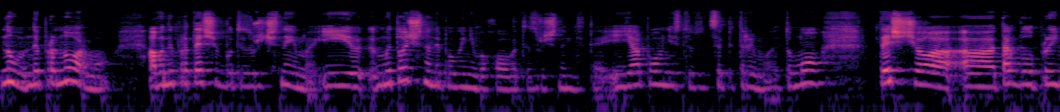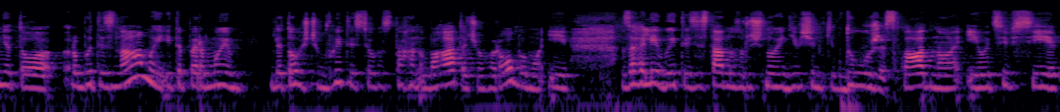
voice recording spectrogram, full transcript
Ну, не про норму, а вони про те, щоб бути зручними. І ми точно не повинні виховувати зручних дітей. І я повністю це підтримую. Тому те, що е, так було прийнято робити з нами, і тепер ми для того, щоб вийти з цього стану, багато чого робимо. І взагалі вийти зі стану зручної дівчинки дуже складно. І оці всі.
